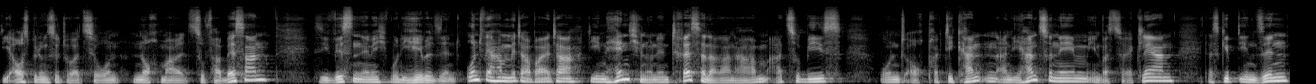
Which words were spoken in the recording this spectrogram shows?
die Ausbildungssituation nochmal zu verbessern. Sie wissen nämlich, wo die Hebel sind. Und wir haben Mitarbeiter, die ein Händchen und Interesse daran haben, Azubis und auch Praktikanten an die Hand zu nehmen, ihnen was zu erklären. Das gibt ihnen Sinn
